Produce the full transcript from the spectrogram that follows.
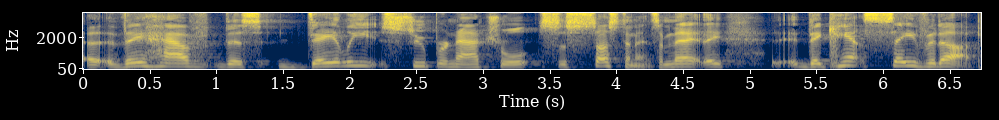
uh, they have this daily supernatural sustenance. I mean, they, they, they can't save it up.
